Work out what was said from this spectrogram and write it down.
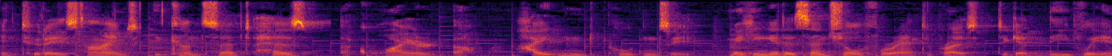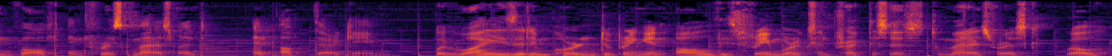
in today's times, the concept has acquired a heightened potency, making it essential for enterprise to get deeply involved in risk management and up their game. But why is it important to bring in all these frameworks and practices to manage risk? Well,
